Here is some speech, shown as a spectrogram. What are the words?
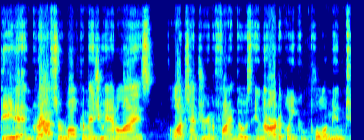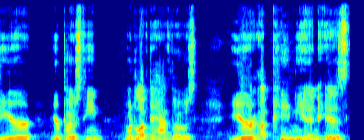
data and graphs are welcome as you analyze. A lot of times you're going to find those in the article. You can pull them into your, your posting. Would love to have those your opinion is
